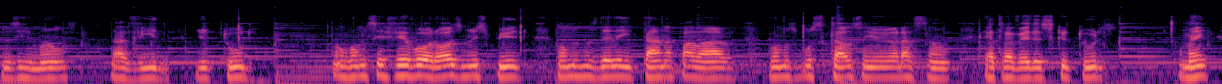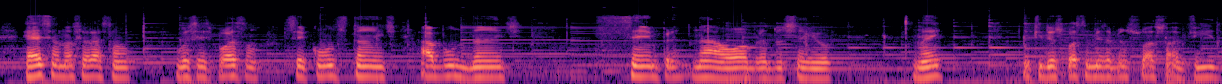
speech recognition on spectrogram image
dos irmãos, da vida, de tudo. Então vamos ser fervorosos no Espírito, vamos nos deleitar na palavra, vamos buscar o Senhor em oração e através das Escrituras. Amém? Essa é a nossa oração. Que vocês possam ser constantes, abundantes, sempre na obra do Senhor. Amém? E que Deus possa mesmo abençoar a sua vida,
